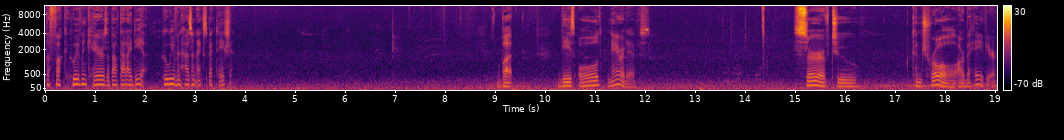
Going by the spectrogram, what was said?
The fuck, who even cares about that idea? Who even has an expectation? But these old narratives serve to control our behavior.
